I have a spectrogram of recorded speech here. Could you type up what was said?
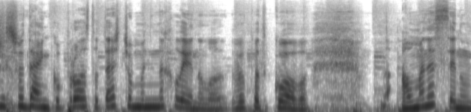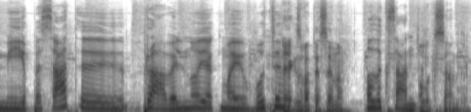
речі. Швиденько, просто те, що мені нахлинуло випадково. А у мене син вміє писати правильно, як має А бути. як звати сина? Олександр. Олександр.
